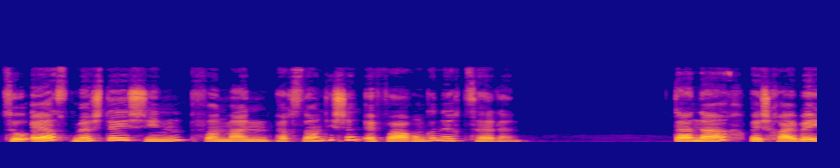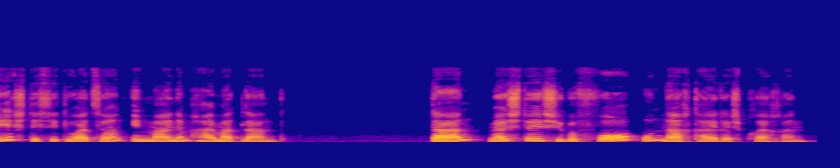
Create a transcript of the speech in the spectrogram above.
Zuerst möchte ich Ihnen von meinen persönlichen Erfahrungen erzählen. Danach beschreibe ich die Situation in meinem Heimatland. Dann möchte ich über Vor- und Nachteile sprechen.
